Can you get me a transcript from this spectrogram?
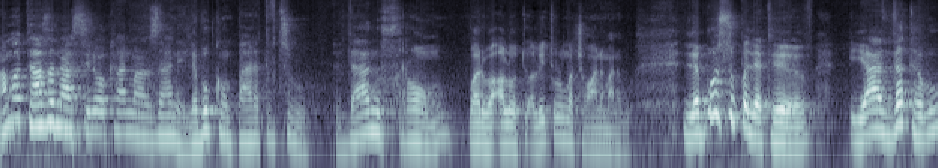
ئەمە تازە ناسینەوەکانمان زانانی لە بۆ کۆمپارەتف چ بوو دان و فرۆم وەروە ئەلۆ و ئەلی تول مەچوانەمانە بوو لە بۆ سوپەلەتێو یا ذەت هەبوو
